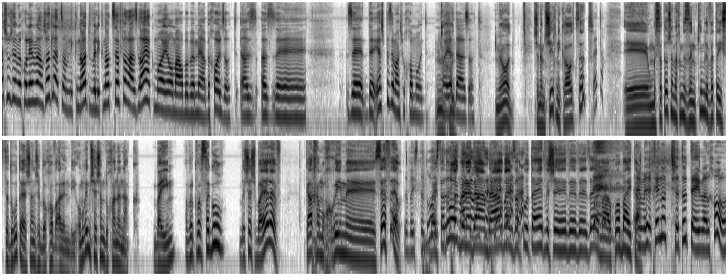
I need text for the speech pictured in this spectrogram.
משהו שהם יכולים להרשות לעצמם לקנות, ולקנות ספר אז לא היה כמו היום 4 ב-100, בכל זאת. אז, אז אה, זה, ד, יש בזה משהו חמוד, נכון. בילדה הזאת. מאוד. שנמשיך, נקרא עוד קצת. בטח. אה, הוא מספר שאנחנו מזנקים לבית ההסתדרות הישן שברחוב אלנבי. אומרים שיש שם דוכן ענק. באים, אבל כבר סגור. בשש בערב. ככה מוכרים אה, ספר. זה בהסתדרות. בהסתדרות, בן אדם? בארבע הם זרקו את העט וש... ו... וזה, מה, הלכו הביתה. הם הכינו, שתו תה והלכו.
